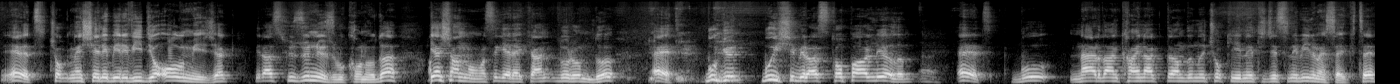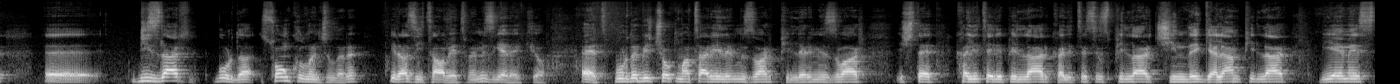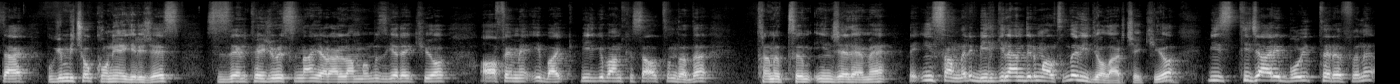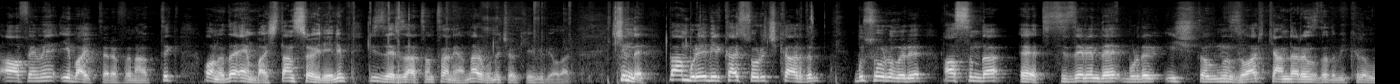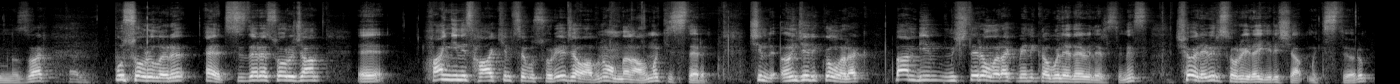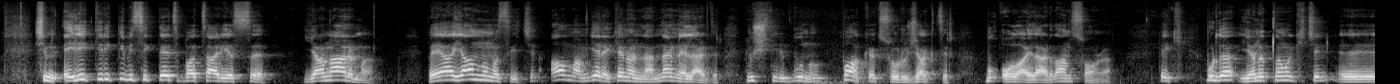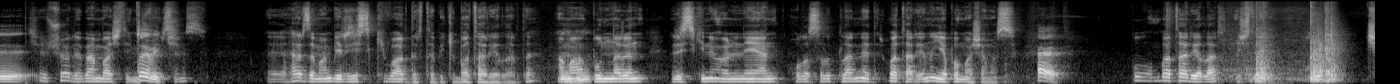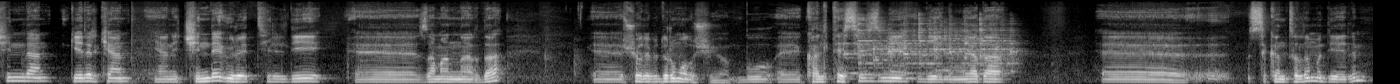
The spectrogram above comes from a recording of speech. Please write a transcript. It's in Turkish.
evet çok neşeli bir video olmayacak. Biraz hüzünlüyüz bu konuda. Yaşanmaması gereken durumdu. Evet, bugün bu işi biraz toparlayalım. Evet, bu nereden kaynaklandığını çok iyi neticesini bilmesek de e, bizler burada son kullanıcıları biraz hitap etmemiz gerekiyor. Evet, burada birçok materyallerimiz var, pillerimiz var. İşte kaliteli piller, kalitesiz piller, Çin'de gelen piller, BMS'ler. Bugün birçok konuya gireceğiz. Sizlerin tecrübesinden yararlanmamız gerekiyor. AFM e-bike bilgi bankası altında da tanıtım, inceleme ve insanları bilgilendirme altında videolar çekiyor. Biz ticari boyut tarafını AFM e-bike tarafına attık. Onu da en baştan söyleyelim. Bizleri zaten tanıyanlar bunu çok iyi biliyorlar. Şimdi ben buraya birkaç soru çıkardım. Bu soruları aslında evet sizlerin de burada iş dalınız var. Kendi aranızda da bir kırılımınız var. Bu soruları evet sizlere soracağım. Ee, hanginiz hakimse bu soruya cevabını ondan almak isterim. Şimdi öncelikli olarak ben bir müşteri olarak beni kabul edebilirsiniz. Şöyle bir soruyla giriş yapmak istiyorum. Şimdi elektrikli bisiklet bataryası yanar mı? Veya yanmaması için almam gereken önlemler nelerdir? Müşteri bunu muhakkak soracaktır bu olaylardan sonra. Peki burada yanıtlamak için e, Şimdi şöyle ben başlayayım Tabii ki. Ee, Her zaman bir risk vardır tabii ki bataryalarda. Ama bunların riskini önleyen olasılıklar nedir? Bataryanın yapım aşaması. evet Bu bataryalar işte Çin'den gelirken yani Çin'de üretildiği e, zamanlarda e, şöyle bir durum oluşuyor. Bu e, kalitesiz mi diyelim ya da e, sıkıntılı mı diyelim?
